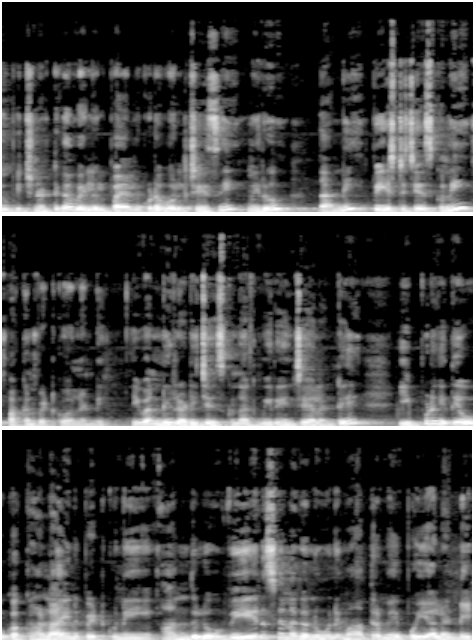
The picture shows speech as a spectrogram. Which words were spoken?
చూపించినట్టుగా వెల్లుల్లిపాయలను కూడా ఒలిచేసి మీరు దాన్ని పేస్ట్ చేసుకుని పక్కన పెట్టుకోవాలండి. ఇవన్నీ రెడీ చేసుకున్నాక మీరు ఏం చేయాలంటే ఇప్పుడైతే ఒక కళాయిని పెట్టుకుని అందులో వేరుశనగ నూనె మాత్రమే పోయాలండి.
